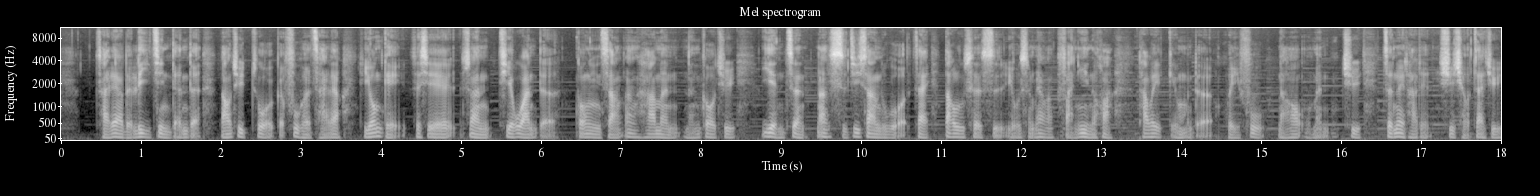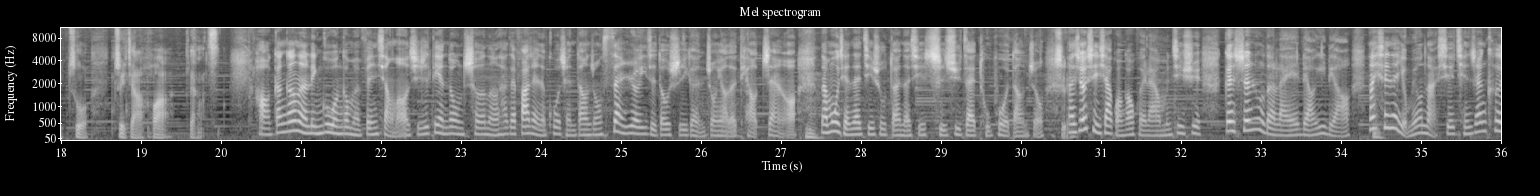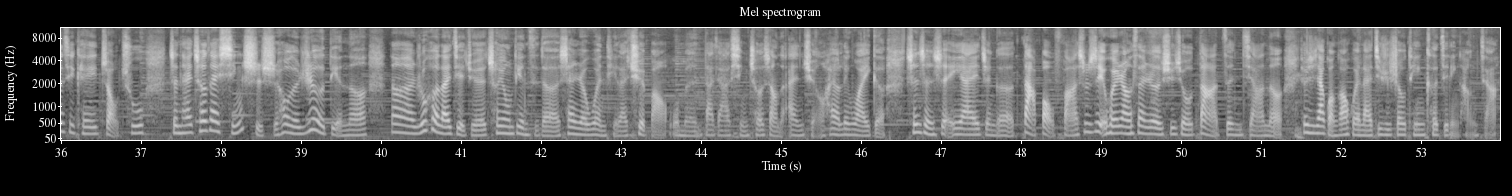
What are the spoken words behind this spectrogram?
材料的粒径等等，然后去做个复合材料，提供给这些算 T O N 的供应商，让他们能够去验证。那实际上，如果在道路测试有什么样的反应的话，他会给我们的回复，然后我们去针对他的需求再去做最佳化，这样子。好，刚刚呢林顾问跟我们分享了，其实电动车呢，它在发展的过程当中，散热一直都是一个很重要的挑战哦。嗯、那目前在技术端呢，其实持续在突破当中。那休息一下，广告回来，我们继续更深入的来聊一聊。那现在有没有哪些前瞻科技可以找出整台车在行驶时候的热点呢？那如何来解决车用电子的散热问题，来确保我们大家行车上的安全哦？还有另外一个，生成式 AI 整个大爆发，是不是也会让散热的需求大？增加呢？休息一下，广告回来继续收听科技领航家。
